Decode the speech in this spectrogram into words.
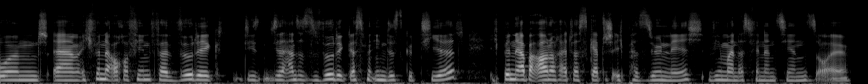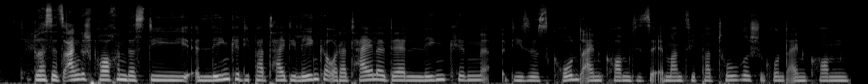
Und ähm, ich finde auch auf jeden Fall würdig, die, dieser Ansatz ist würdig, dass man ihn diskutiert. Ich bin aber auch noch etwas skeptisch, ich persönlich, wie man das finanzieren soll. Du hast jetzt angesprochen, dass die Linke, die Partei Die Linke oder Teile der Linken dieses Grundeinkommen, diese emanzipatorische Grundeinkommen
